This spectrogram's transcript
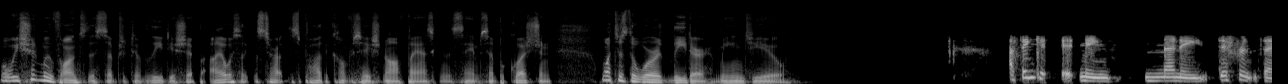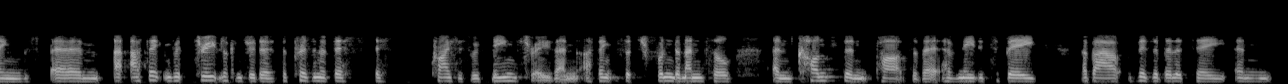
Well, we should move on to the subject of leadership. I always like to start this part of the conversation off by asking the same simple question What does the word leader mean to you? I think it, it means many different things. Um, I, I, think with through looking through the, the prism of this this crisis we've been through, then I think such fundamental and constant parts of it have needed to be about visibility and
